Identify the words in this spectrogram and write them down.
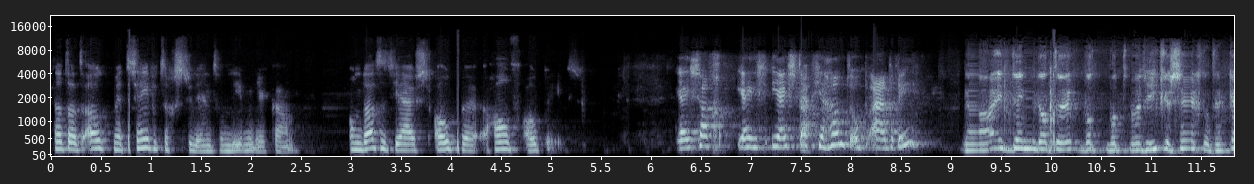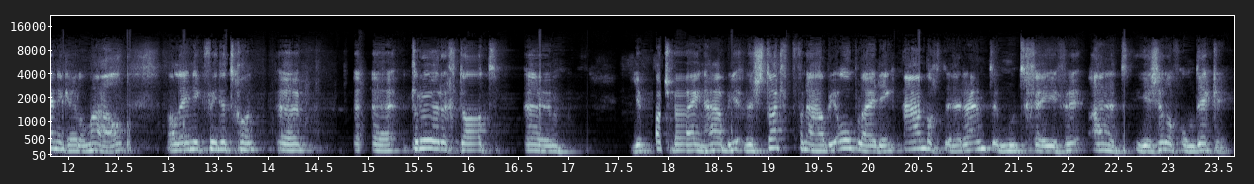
dat dat ook met 70 studenten op die manier kan. Omdat het juist open, half open is. Jij, zag, jij, jij stak je hand op, Adrie. Nou, ik denk dat uh, wat, wat, wat Hieke zegt, dat herken ik helemaal. Alleen ik vind het gewoon uh, uh, treurig dat je pas bij een HBO, de start van een HBO-opleiding aandacht en ruimte moet geven aan het jezelf ontdekken.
